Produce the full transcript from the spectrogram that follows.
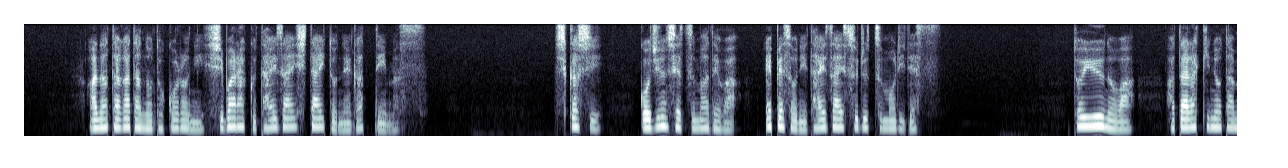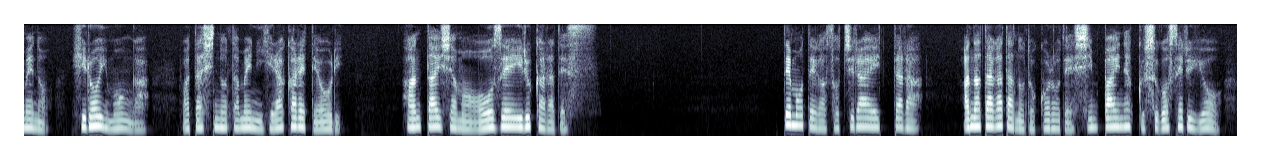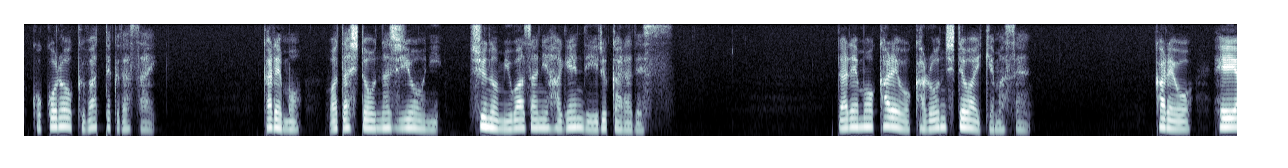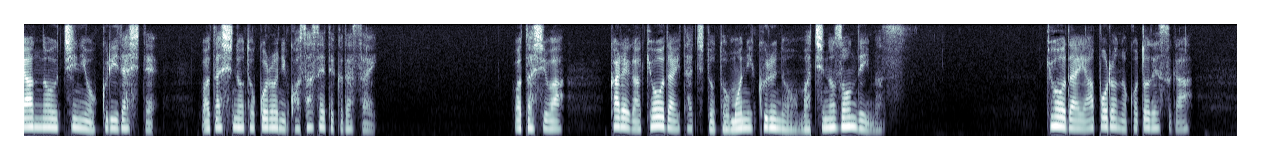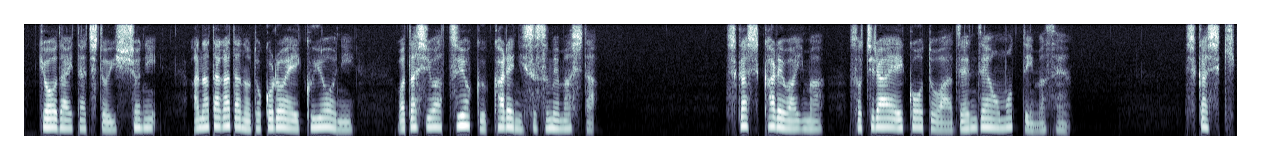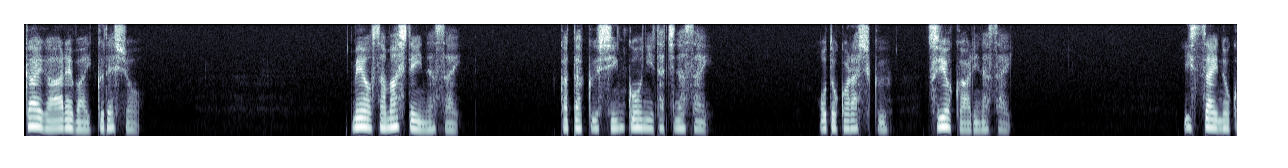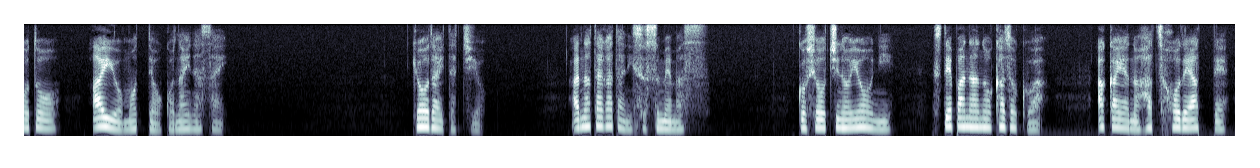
あなた方のところにしばらく滞在したいと願っています。しかし、五巡節まではエペソに滞在するつもりです。というのは、働きのための広い門が私のために開かれており、反対者も大勢いるからです。テモテがそちらへ行ったら、あなた方のところで心配なく過ごせるよう心を配ってください。彼も私と同じように主の見業に励んでいるからです。誰も彼を軽んじてはいけません。彼を平安のうちに送り出して私のところに来させてください。私は彼が兄弟たちと共に来るのを待ち望んでいます。兄弟アポロのことですが、兄弟たちと一緒にあなた方のところへ行くように、私は強く彼に勧めました。しかし彼は今、そちらへ行こうとは全然思っていません。しかし機会があれば行くでしょう。目を覚ましていなさい。固く信仰に立ちなさい。男らしく強くありなさい。一切のことを愛を持って行いなさい。兄弟たちよ、あなた方に進めます。ご承知のように、ステパナの家族は赤谷の初歩であって、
